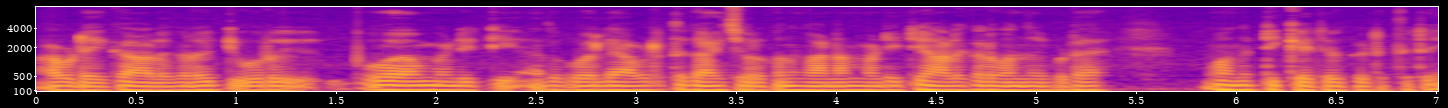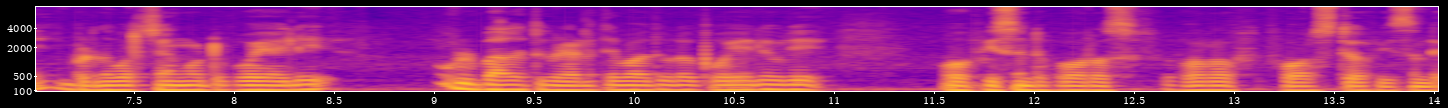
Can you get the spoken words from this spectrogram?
അവിടേക്ക് ആളുകൾ ടൂർ പോകാൻ വേണ്ടിയിട്ട് അതുപോലെ അവിടുത്തെ കാഴ്ചകളൊക്കെ ഒന്ന് കാണാൻ വേണ്ടിയിട്ട് ആളുകൾ വന്ന്. ഇവിടെ വന്ന് ടിക്കറ്റൊക്കെ എടുത്തിട്ട് ഇവിടുന്ന് കുറച്ച് അങ്ങോട്ട് പോയാൽ ഉൾഭാഗത്ത് കൂടെ അടുത്ത ഭാഗത്ത് കൂടെ പോയാൽ ഒരു ഓഫീസുണ്ട് ഫോറസ്റ്റ് ഫോർ ഫോറസ്റ്റ് ഓഫീസുണ്ട്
